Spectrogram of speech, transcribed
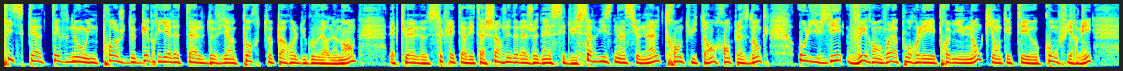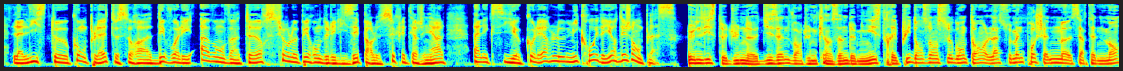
Prisca Thévenot, une proche de Gabriel Attal, devient porte-parole du gouvernement. L'actuel secrétaire d'État chargé de la jeunesse et du service national, 38 ans, remplace donc Olivier Véran. Voilà pour les premiers noms qui ont été euh, confirmés. La liste complète sera dévoilée avant 20h sur le perron de l'Élysée par le secrétaire général Alexis Collère. Le micro est d'ailleurs déjà en place. Une liste d'une dizaine, voire d'une quinzaine de ministres. Et puis, dans un second temps, la semaine prochaine, certainement,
